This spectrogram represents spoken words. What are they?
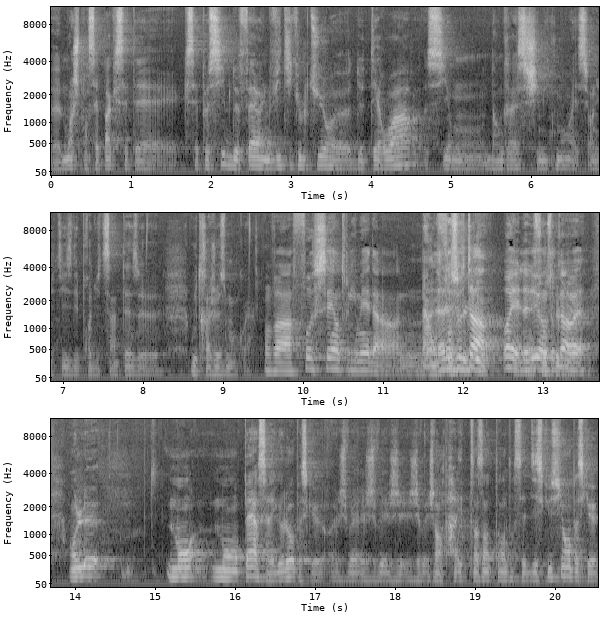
Euh, moi, je ne pensais pas que c'est possible de faire une viticulture euh, de terroir si on engraisse chimiquement et si on utilise des produits de synthèse euh, outrageusement. Quoi. On va fausser, entre guillemets, dans, ben, le résultat. Oui, le lieu, en tout cas. Ouais. On le, mon, mon, père, c'est rigolo parce que je vais, je, vais, je, vais, en parler de temps en temps dans cette discussion parce que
